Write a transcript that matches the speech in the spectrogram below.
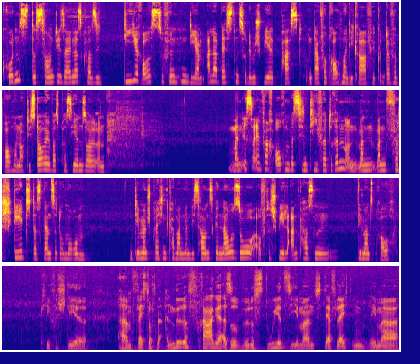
Kunst des Sounddesigners, quasi die rauszufinden, die am allerbesten zu dem Spiel passt. Und dafür braucht man die Grafik und dafür braucht man auch die Story, was passieren soll. Und man ist einfach auch ein bisschen tiefer drin und man, man versteht das Ganze drumherum. Und dementsprechend kann man dann die Sounds genauso auf das Spiel anpassen, wie man es braucht. Okay, verstehe. Ähm, vielleicht noch eine andere Frage. Also würdest du jetzt jemand, der vielleicht im Thema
